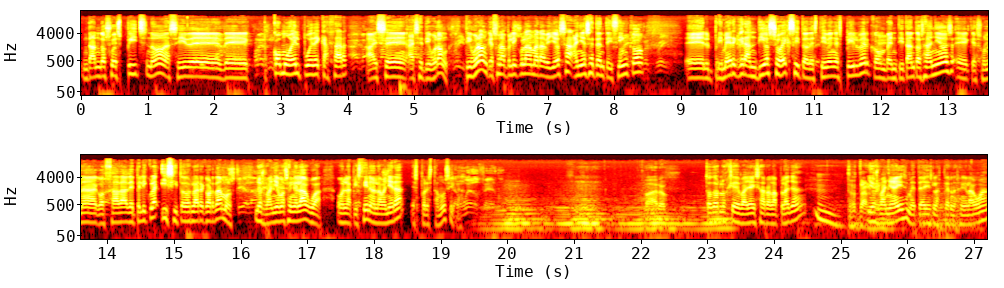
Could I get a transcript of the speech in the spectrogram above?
dando su speech, ¿no? Así de, de cómo él puede cazar a ese, a ese tiburón. Tiburón, que es una película maravillosa, año 75. El primer grandioso éxito de Steven Spielberg con veintitantos años, eh, que es una gozada de película. Y si todos la recordamos, nos bañemos en el agua o en la piscina o en la bañera, es por esta música. Claro. Todos los que vayáis ahora a la playa Totalmente. y os bañáis, metéis las piernas en el agua,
